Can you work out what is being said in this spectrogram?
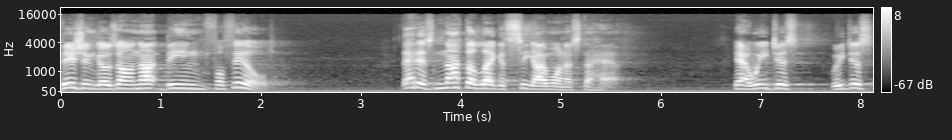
vision goes on not being fulfilled. That is not the legacy I want us to have. Yeah, we just we just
